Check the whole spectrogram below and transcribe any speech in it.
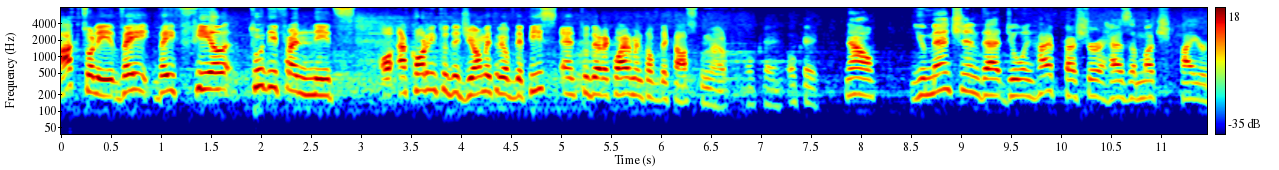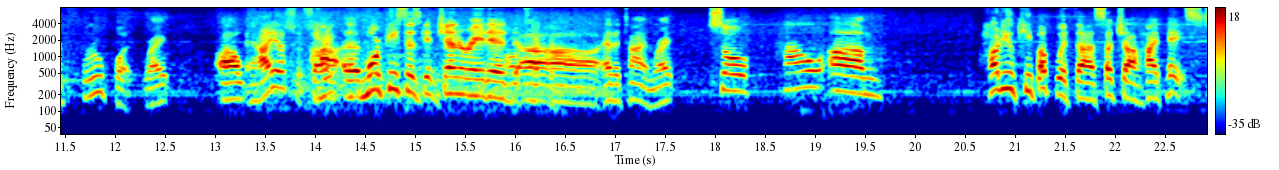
Actually, they, they fill two different needs according to the geometry of the piece and to the requirement of the customer. Okay, okay. Now, you mentioned that doing high pressure has a much higher throughput, right? Uh, higher, sorry? Uh, more pieces get generated oh, exactly. uh, at a time, right? So how, um, how do you keep up with uh, such a high pace?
